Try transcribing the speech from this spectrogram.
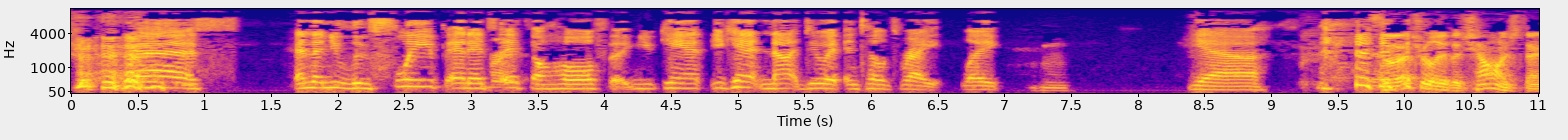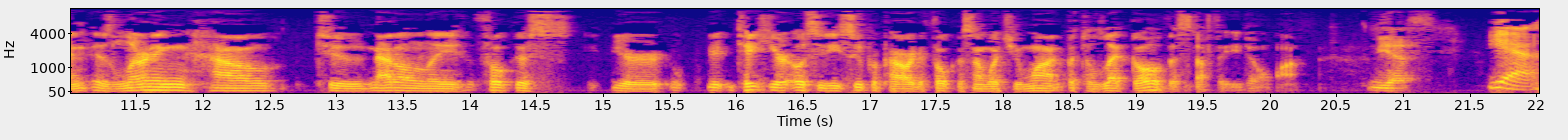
keeps yes. And then you lose sleep, and it's Right. it's a whole thing. You can't you can't not do it until it's right. Like, Mhm. yeah, so that's really the challenge then is learning how to not only focus your take your OCD superpower to focus on what you want, but to let go of the stuff that you don't want. Yes. yeah.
